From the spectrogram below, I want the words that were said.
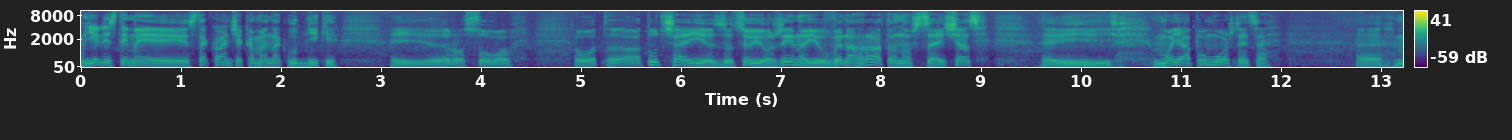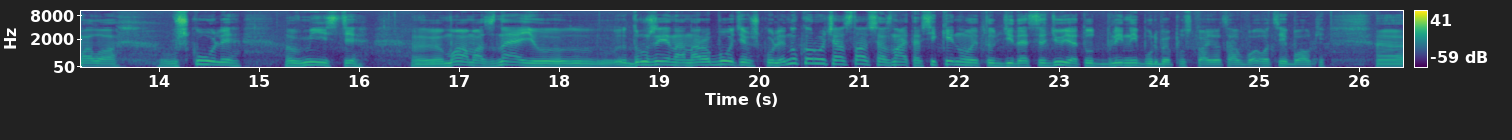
Єлі з тими стаканчиками на клубніки розсовував. От. А тут ще й з оцією ожиною, виноград, воно ж це. Зараз моя помощниця е, мала в школі, в місті. е, Мама з нею, е, дружина на роботі в школі. Ну, коротше, остався, знаєте, всі кинули тут, де сидю, я тут, блін, і бульби пускаю, оце, оці балки. Е,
